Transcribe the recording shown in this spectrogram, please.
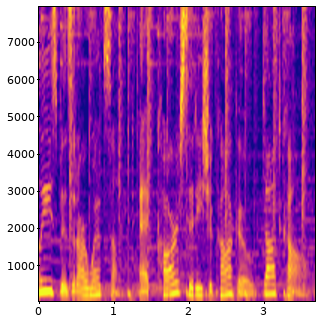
Please visit our website at carcitychicago.com.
